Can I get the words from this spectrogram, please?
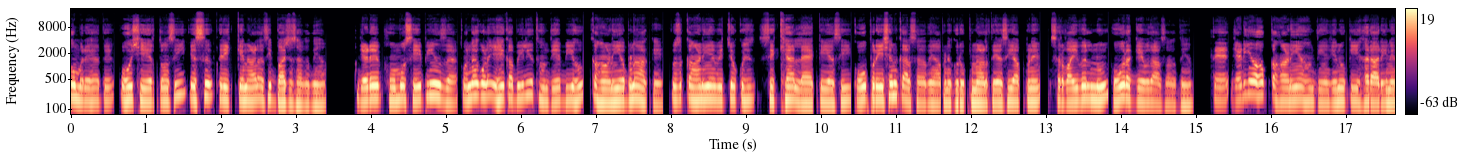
ਘੁੰਮ ਰਿਹਾ ਤੇ ਉਹ ਸ਼ੇਰ ਤੋਂ ਅਸੀਂ ਇਸ ਤਰੀਕੇ ਨਾਲ ਅਸੀਂ ਬਚ ਸਕਦੇ ਹਾਂ। ਜਿਹੜੇ ਹੋਮੋਸੇਪੀਅਨਸ ਆ, ਉਹਨਾਂ ਕੋਲ ਇਹ ਕਾਬਲੀਅਤ ਹੁੰਦੀ ਹੈ ਵੀ ਉਹ ਕਹਾਣੀਆਂ ਬਣਾ ਕੇ, ਉਸ ਕਹਾਣੀਆਂ ਵਿੱਚੋਂ ਕੁਝ ਸਿੱਖਿਆ ਲੈ ਕੇ ਅਸੀਂ ਕੋਆਪਰੇਸ਼ਨ ਕਰ ਸਕਦੇ ਹਾਂ ਆਪਣੇ ਗਰੁੱਪ ਨਾਲ ਤੇ ਅਸੀਂ ਆਪਣੇ ਸਰਵਾਈਵਲ ਨੂੰ ਹੋਰ ਅੱਗੇ ਵਧਾ ਸਕਦੇ ਹਾਂ। ਤੇ ਜਿਹੜੀਆਂ ਉਹ ਕਹਾਣੀਆਂ ਹੁੰਦੀਆਂ, ਜਿਹਨੂੰ ਕਿ ਹਰਾਰੀ ਨੇ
